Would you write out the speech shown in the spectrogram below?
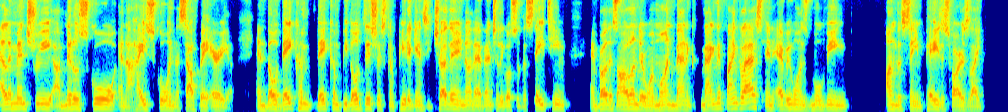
elementary, a middle school, and a high school in the South Bay area. And though they come, they compete, those districts compete against each other. And you know that eventually goes to the state team. And bro, that's all under one one magnifying glass, and everyone's moving on the same page as far as like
